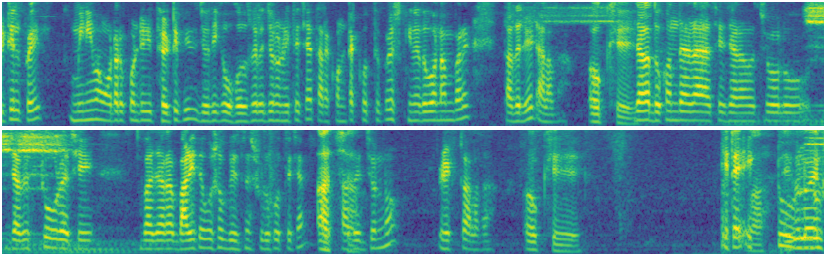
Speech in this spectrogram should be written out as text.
retail price minimum order quantity thirty piece যদি কেউ হোলসেলের জন্য নিতে চায় তারা কন্ট্যাক্ট করতে পারে স্ক্রিনে দেওয়া নাম্বারে তাদের রেট আলাদা। ওকে যারা দোকানদাররা আছে যারা হচ্ছে হলো যাদের স্টোর আছে বা যারা বাড়িতে বসেও বিজনেস শুরু করতে চান আচ্ছা। তাদের জন্য রেট তো আলাদা। ওকে এটা একটু লুজ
